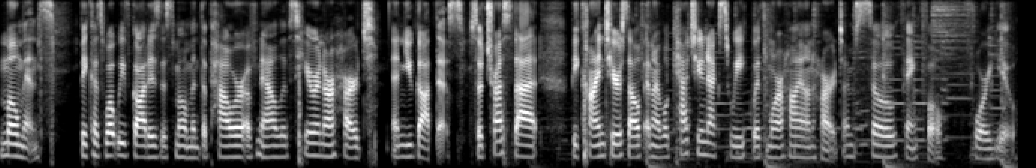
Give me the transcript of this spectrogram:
moments because what we've got is this moment. The power of now lives here in our heart, and you got this. So trust that. Be kind to yourself, and I will catch you next week with more High on Heart. I'm so thankful for you.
